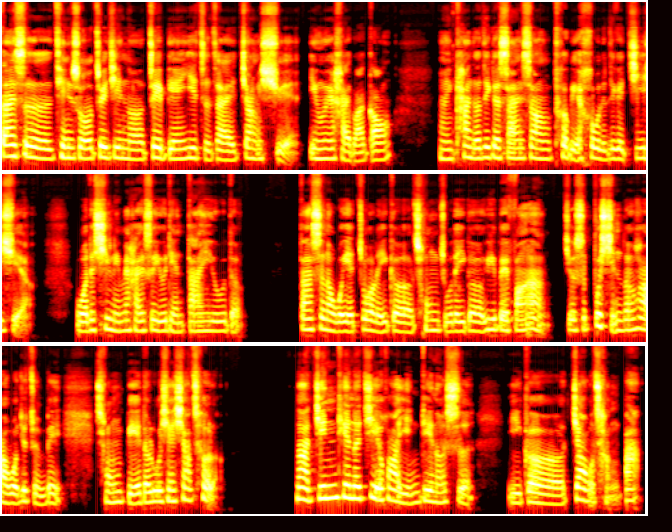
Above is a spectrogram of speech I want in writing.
但是听说最近呢，这边一直在降雪，因为海拔高。嗯，看着这个山上特别厚的这个积雪，我的心里面还是有点担忧的。但是呢，我也做了一个充足的一个预备方案，就是不行的话，我就准备从别的路线下撤了。那今天的计划营地呢是。一个教场坝，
